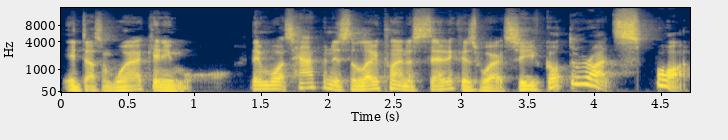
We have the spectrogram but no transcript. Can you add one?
it doesn't work anymore. Then what's happened is the local anesthetic has worked. So you've got the right spot.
